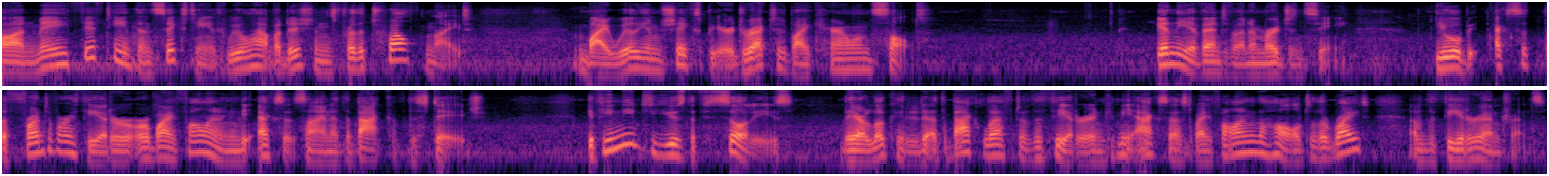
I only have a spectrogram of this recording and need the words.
On May 15th and 16th, we will have auditions for The Twelfth Night by William Shakespeare, directed by Carolyn Salt. In the event of an emergency, you will exit the front of our theater or by following the exit sign at the back of the stage. If you need to use the facilities, they are located at the back left of the theater and can be accessed by following the hall to the right of the theater entrance.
